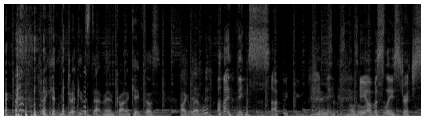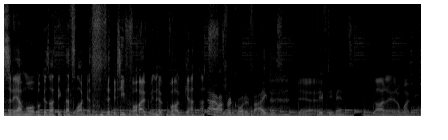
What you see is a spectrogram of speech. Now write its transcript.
Do you reckon- do you reckon Statman kind of keeps us like level? I think so. Jesus, that was a He obviously stretches it out more because I think that's like a 35 minute podcast. No, I've recorded for ages. Yeah. 50 minutes. I know. It won't be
